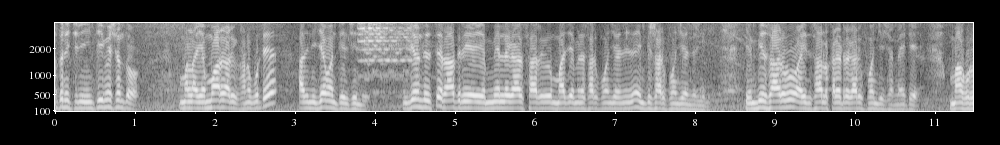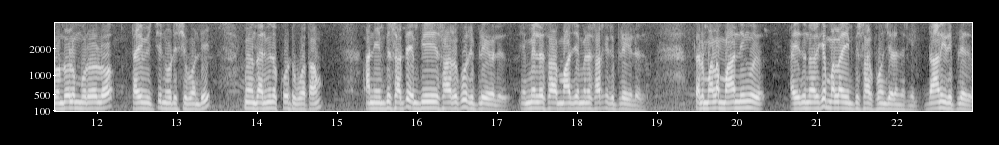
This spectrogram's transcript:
అతను ఇచ్చిన ఇంటిమేషన్తో మళ్ళీ ఎంఆర్ గారికి కనుక్కుంటే అది నిజమని తెలిసింది. నిజం తెలిస్తే రాత్రి ఎమ్మెల్యే గారు సార్ మాజీ ఎమ్మెల్యే సార్కి ఫోన్ చేయడం జరిగింది ఎంపీ సార్కి ఫోన్ చేయడం జరిగింది. ఎంపీ సారు ఐదు సార్లు కలెక్టర్ గారికి ఫోన్ చేశారు నైటే. మాకు రెండు రోజులు మూడు రోజులు టైం ఇచ్చి నోటీస్ ఇవ్వండి మేము దాని మీద కోర్టు పోతాం అని ఎంపీ సార్ అంటే ఎంపీ సార్కు రిప్లై ఇవ్వలేదు. ఎమ్మెల్యే సార్ మాజీ ఎమ్మెల్యే సార్కి రిప్లై ఇవ్వలేదు. తర్వాత మళ్ళీ మార్నింగ్ ఐదున్నరకే మళ్ళీ ఎంపీ సార్ ఫోన్ చేయడం జరిగింది. దానికి రిప్లేదు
